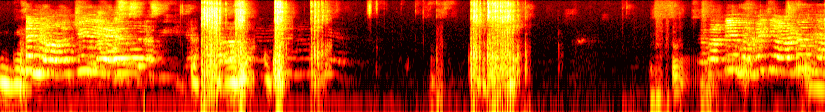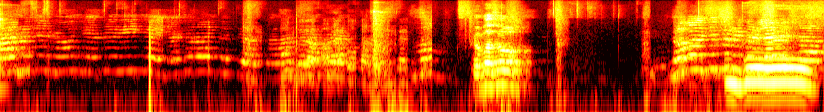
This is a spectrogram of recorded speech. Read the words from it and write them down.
¿Qué pasó? G.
